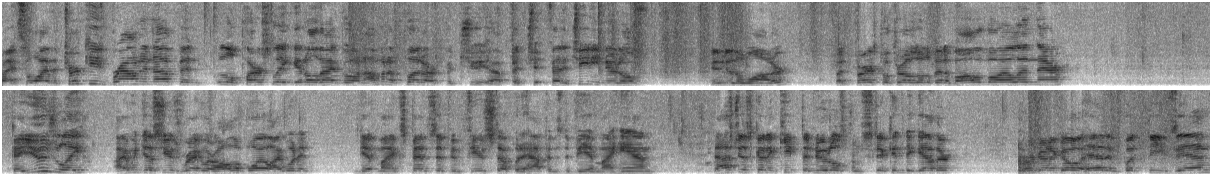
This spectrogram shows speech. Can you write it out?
Right, so while the turkey's browning up and a little parsley get all that going, I'm going to put our uh, fettuccine noodles into the water. But first we'll throw a little bit of olive oil in there. Okay, usually I would just use regular olive oil. I wouldn't get my expensive infused stuff, but it happens to be in my hand. That's just going to keep the noodles from sticking together. We're going to go ahead and put these in.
